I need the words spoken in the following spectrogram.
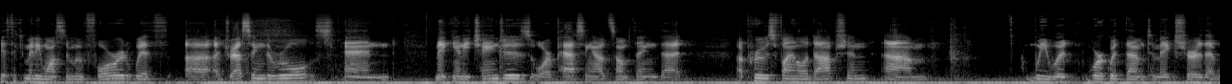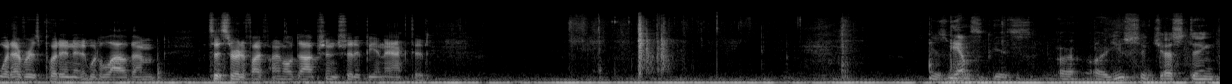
if the committee wants to move forward with uh, addressing the rules and making any changes or passing out something that approves final adoption. Um, we would work with them to make sure that whatever is put in it would allow them to certify final adoption should it be enacted. Excuse me, Tim? is- is, are, are you suggesting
